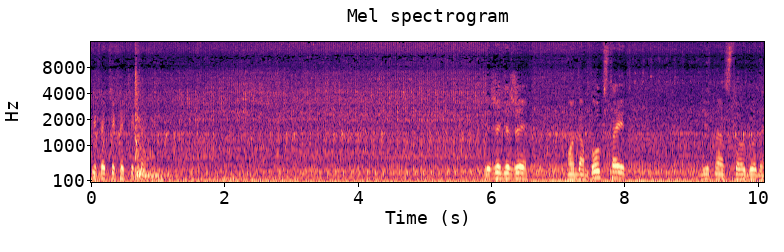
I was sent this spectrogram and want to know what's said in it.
Тихо, тихо, тихо. Держи, держи. Вон там плуг стоит 19 -го года.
